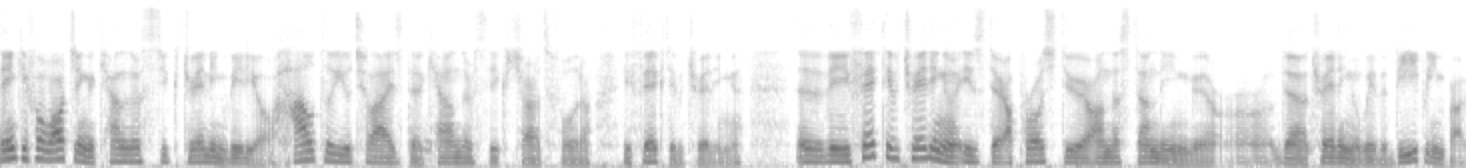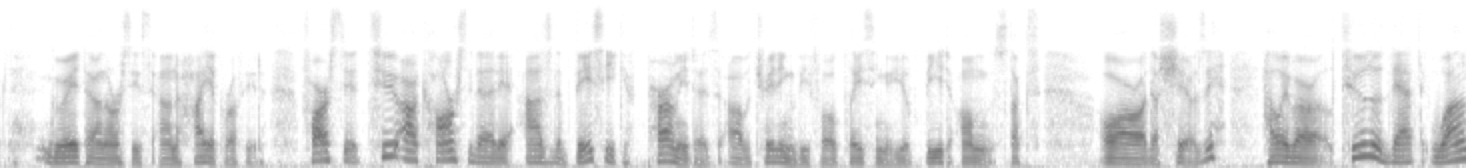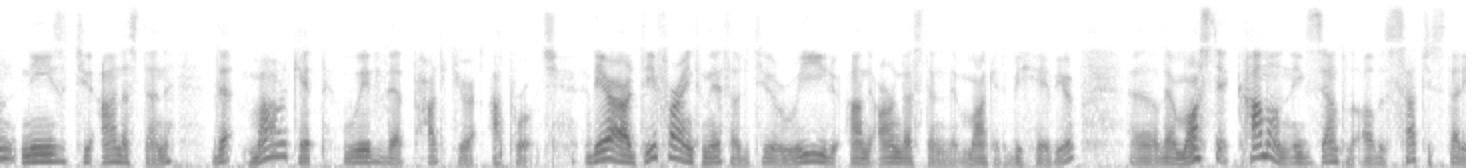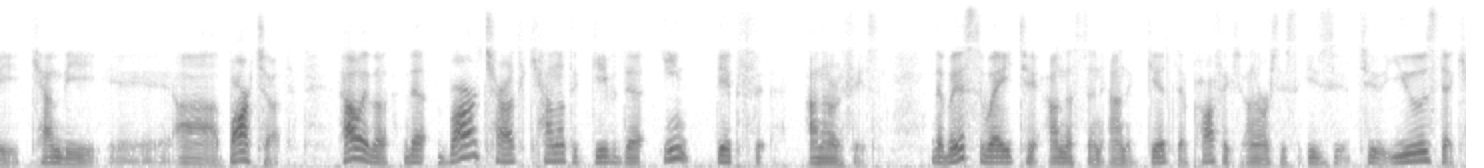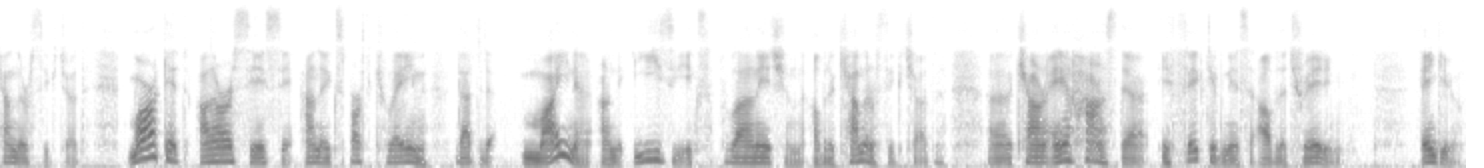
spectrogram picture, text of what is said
Thank you for watching a candlestick trading video. How to utilize the candlestick charts for the effective trading. Uh, the effective trading is the approach to understanding uh, the trading with deep impact, greater analysis, and higher profit. First, two are considered as the basic parameters of trading before placing your bid on stocks or the shares. However, to do that, one needs to understand the market with the particular approach. There are different methods to read and understand the market behavior. Uh, the most common example of such study can be uh, a bar chart. However, the bar chart cannot give the in-depth analysis. The best way to understand and get the perfect analysis is to use the candlestick chart. Market analysis and experts claim that the minor and easy explanation of the candlestick chart uh, can enhance the effectiveness of the trading. Thank you.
